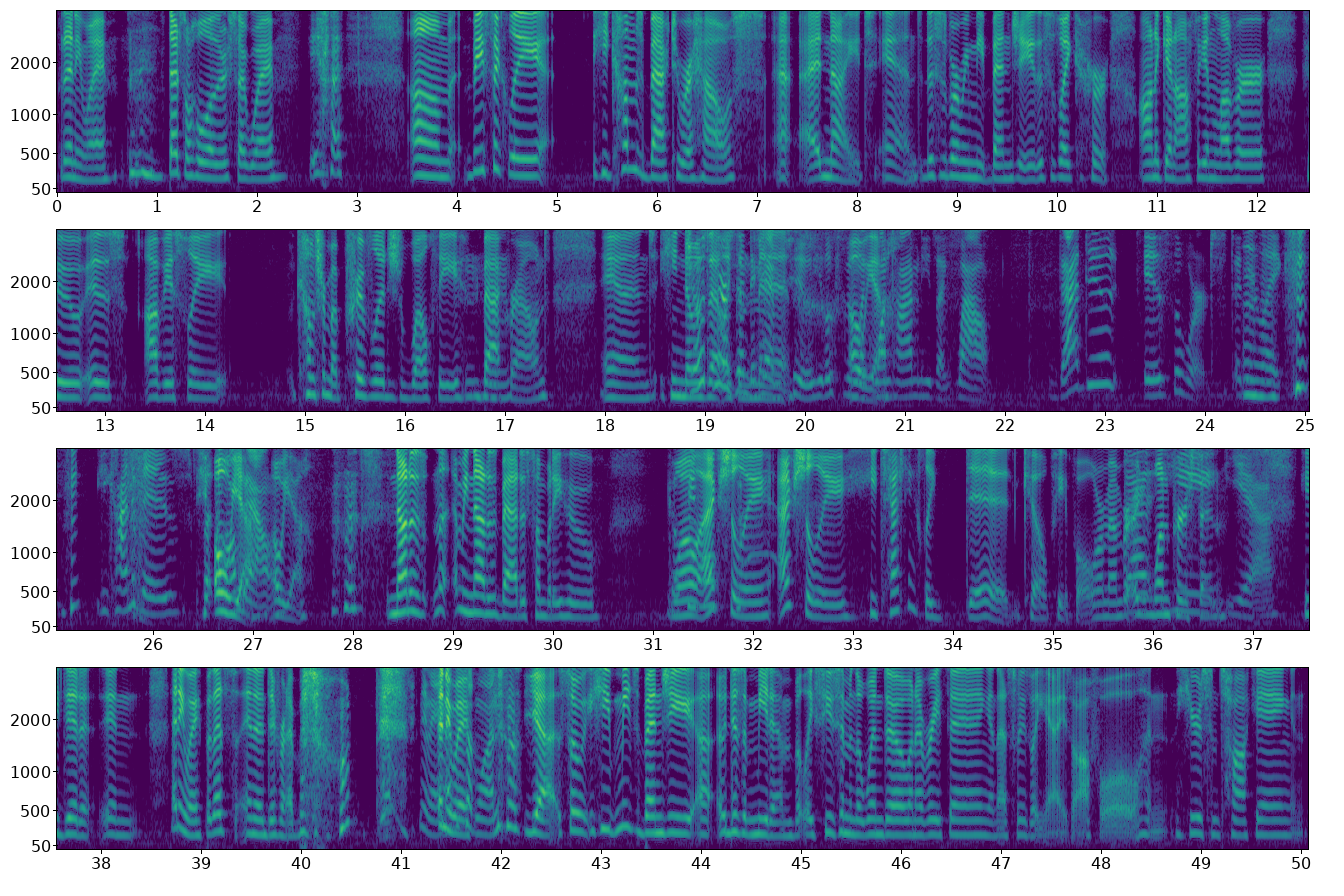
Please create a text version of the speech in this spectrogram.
But anyway, that's a whole other segue. Yeah. Um, basically, he comes back to her house at, at night, and this is where we meet Benji. This is like her on again, off again lover, who is obviously comes from a privileged, wealthy background, and he knows Joe that like tears the into minute. him too. He looks at him Oh, like yeah. one time and he's like, "Wow, that dude is the worst." And Mhm. you're like, "He kind of is." But oh yeah, down. oh yeah. not as I mean, not as bad as somebody who. Kills well, people? actually, actually, he technically did kill people. Remember, That one he- person. Yeah. He did it in anyway, but that's in a different episode. Anyway, Anyway. episode one. yeah, so he meets Benji. Uh, doesn't meet him, but like sees him in the window and everything, and that's when he's like, "Yeah, he's awful," and hears him talking, and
